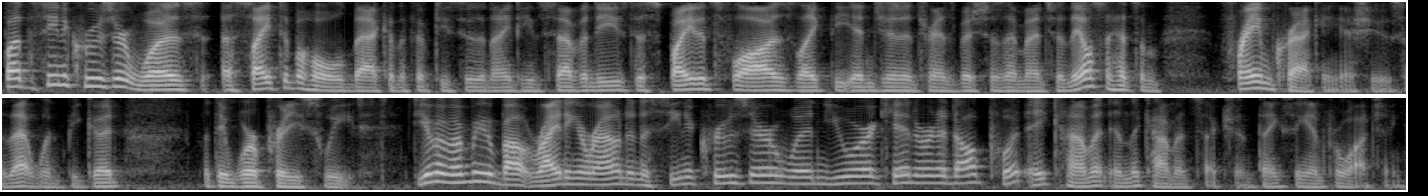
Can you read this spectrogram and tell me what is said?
But the Scenicruiser was a sight to behold back in the 50s through the 1970s, despite its flaws like the engine and transmission, as I mentioned. They also had some frame cracking issues, so that wouldn't be good, but they were pretty sweet. Do you memory about riding around in a Scenicruiser when you were a kid or an adult? Put a comment in the comment section. Thanks again for watching.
